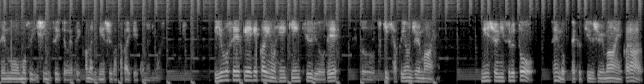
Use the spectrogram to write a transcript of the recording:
専門を持つ医師についてはやっぱりかなり年収が高い傾向になります。美容整形外科医の平均給料で、えっと、月140万円。年収にすると、1690万円から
